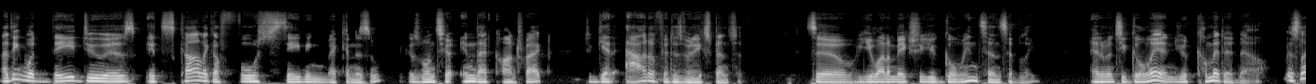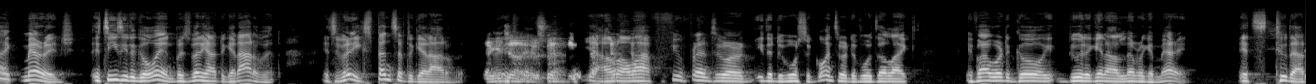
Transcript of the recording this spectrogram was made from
I think what they do is it's kind of like a forced saving mechanism because once you're in that contract, to get out of it is very expensive. So you want to make sure you go in sensibly and once you go in, you're committed now. It's like marriage. It's easy to go in, but it's very hard to get out of it. It's very expensive to get out of it. I can tell you. yeah, I don't know. I have a few friends who are either divorced or going through a divorce. They're like, if I were to go do it again, I'll never get married. It's to that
